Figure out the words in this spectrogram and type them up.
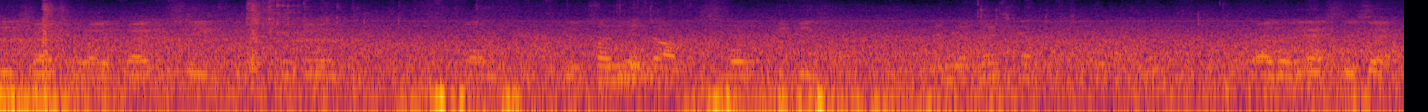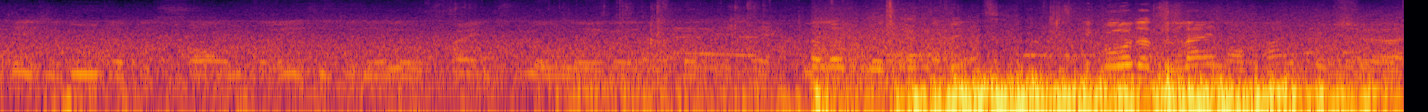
recyclen wij 75% van dit Van dit spul alles. wordt gerecycled. En de rest wordt Ja, de rest is echt deze duur, dat is zand, residueel, fijn spul liggen. Ja, dat is echt. Dan lopen we terug naar binnen. Ik hoor dat de lijn al draait, dus. eh,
